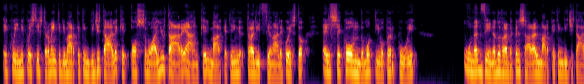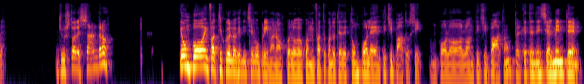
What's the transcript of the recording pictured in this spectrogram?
E quindi questi strumenti di marketing digitale che possono aiutare anche il marketing tradizionale. Questo è il secondo motivo per cui un'azienda dovrebbe pensare al marketing digitale. Giusto Alessandro? Che un po' infatti quello che dicevo prima, no? Quello quando, infatti, quando ti ha detto un po' l'hai anticipato, sì, un po' l'ho, l'ho anticipato, perché tendenzialmente,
